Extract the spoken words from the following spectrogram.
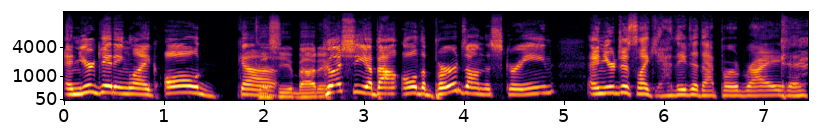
and you're getting like all uh, gushy about it. gushy about all the birds on the screen and you're just like yeah they did that bird right and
